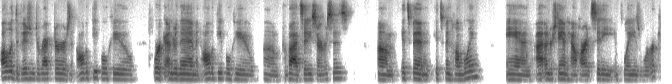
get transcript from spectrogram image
all the division directors and all the people who work under them and all the people who um, provide city services. Um, it's been it's been humbling, and I understand how hard city employees work,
